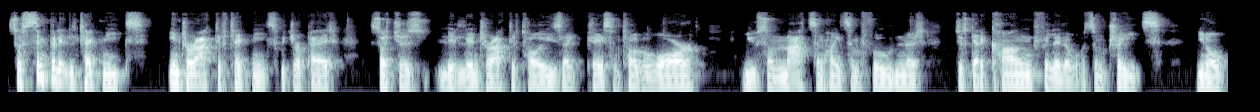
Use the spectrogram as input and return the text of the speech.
So simple little techniques, interactive techniques with your pet, such as little interactive toys like play some tug of war, use some mats and hide some food in it. Just get a Kong, fill it up with some treats. You know,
